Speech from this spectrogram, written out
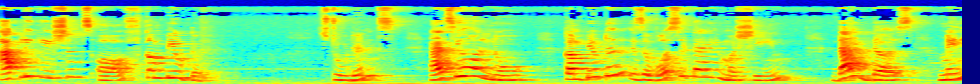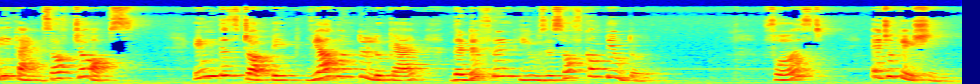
Applications of computer. Students, as you all know, computer is a versatile machine that does many kinds of jobs. In this topic, we are going to look at the different uses of computer. First, education.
